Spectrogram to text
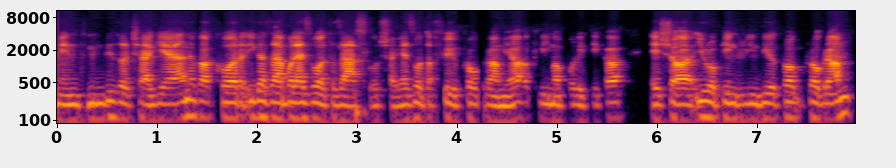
mint, mint bizottsági elnök, akkor igazából ez volt az ászlósai, ez volt a fő programja, a klímapolitika és a European Green Deal program.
